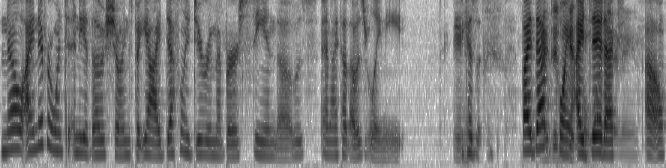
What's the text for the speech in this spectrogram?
No, I never went to any of those showings, but yeah, I definitely do remember seeing those, and I thought that was really neat. Mm. Because by that I point, I did actually. Oh,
